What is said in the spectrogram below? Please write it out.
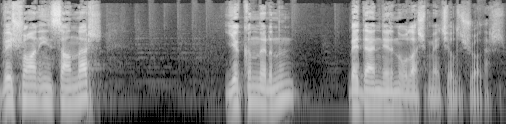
ve şu an insanlar yakınlarının bedenlerine ulaşmaya çalışıyorlar.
